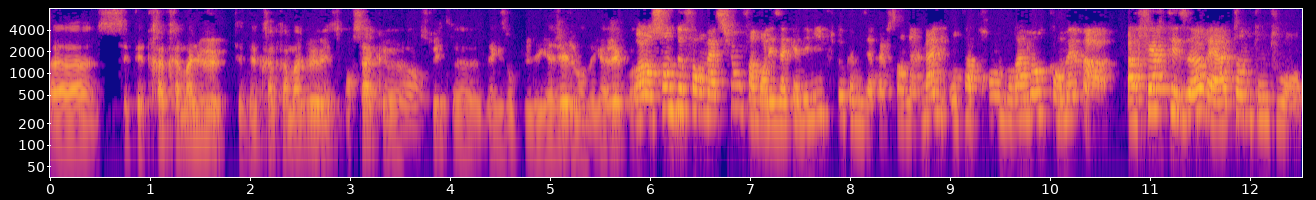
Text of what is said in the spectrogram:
euh, c'était très très mal vu. C'était très très mal vu et c'est pour ça que ensuite, euh, dès qu'ils ont pu le dégager, ils l'ont dégagé. Quoi. Ouais, en centre de formation, enfin dans les académies plutôt comme ils appellent ça en Allemagne, on t'apprend vraiment quand même à, à faire tes heures et à attendre ton tour.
